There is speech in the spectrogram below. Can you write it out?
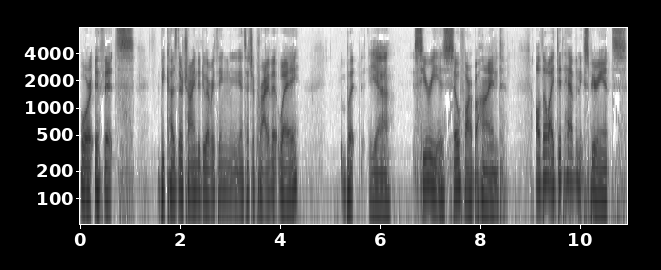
or if it's because they're trying to do everything in such a private way. But yeah, Siri is so far behind. Although I did have an experience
